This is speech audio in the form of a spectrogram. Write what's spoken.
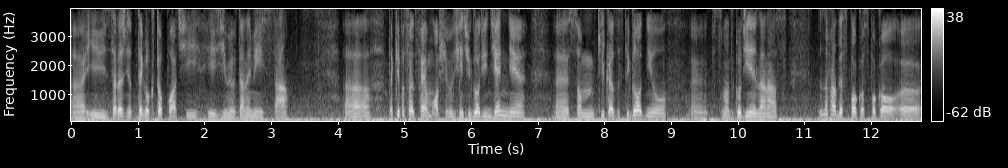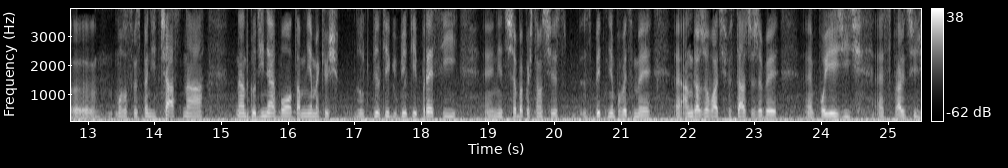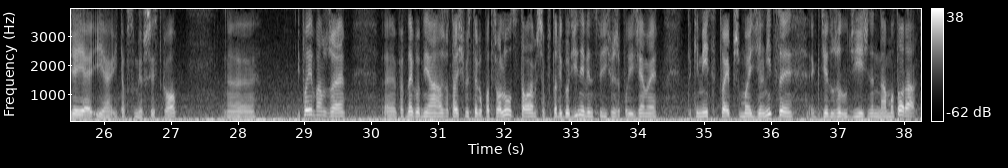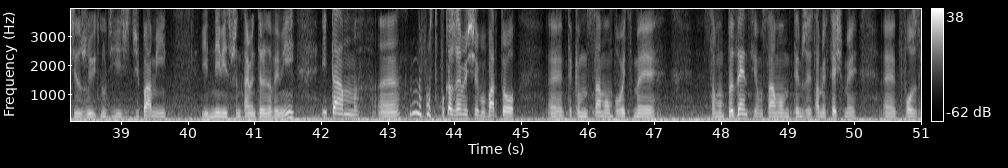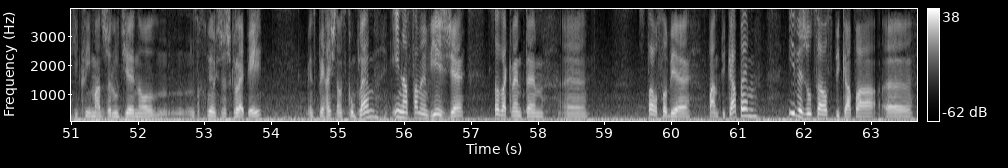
E, I zależnie od tego, kto płaci, jeździmy w dane miejsca. Takie patrole trwają 8 do 10 godzin dziennie, są kilka razy w tygodniu, to są nadgodziny dla nas, jest naprawdę spoko, spoko, można sobie spędzić czas na, na nadgodzinach, bo tam nie ma jakiegoś wielkiej, wielkiej presji, nie trzeba jakoś tam się zbytnio powiedzmy angażować, wystarczy, żeby pojeździć, sprawdzić co się dzieje i, to w sumie wszystko. I powiem Wam, że e, pewnego dnia żartaliśmy z tego patrolu, zostało nam jeszcze półtorej godziny, więc stwierdziliśmy, że podjedziemy w takie miejsce tutaj przy mojej dzielnicy, gdzie dużo ludzi jeździ na motorach, gdzie dużo ludzi jeździ jeepami i innymi sprzętami terenowymi i tam e, no, po prostu pokażemy się, bo warto e, taką samą powiedzmy samą prezencją, samą tym, że tam jesteśmy, tworzy taki klimat, że ludzie no, zachowują się troszkę lepiej. Więc pojechaliśmy tam z kumplem i na samym wjeździe za zakrętem e, stał sobie pan pick-upem i wyrzucał z pick-upa e,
